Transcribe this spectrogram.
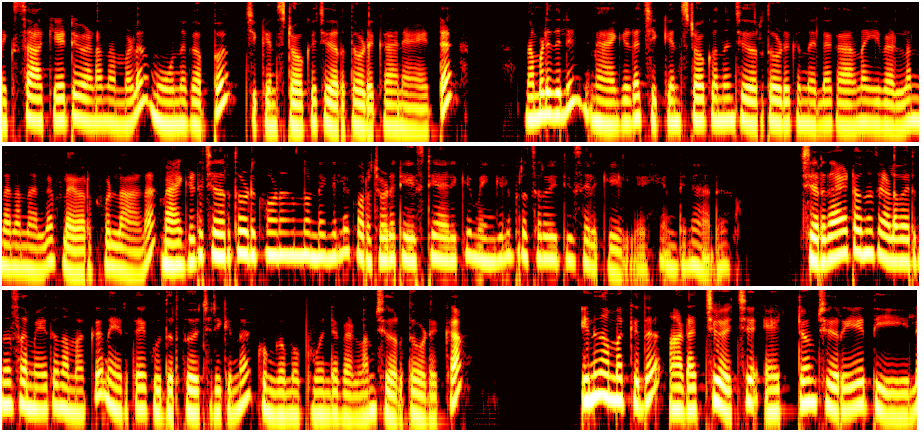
മിക്സ് ആക്കിയിട്ട് വേണം നമ്മൾ മൂന്ന് കപ്പ് ചിക്കൻ സ്റ്റോക്ക് ചേർത്ത് കൊടുക്കാനായിട്ട്. നമ്മളിതിൽ മാഗിയുടെ ചിക്കൻ സ്റ്റോക്ക് ഒന്നും ചേർത്ത് കൊടുക്കുന്നില്ല. കാരണം ഈ വെള്ളം തന്നെ നല്ല ഫ്ലേവർഫുള്ളാണ് മാഗിയുടെ ചേർത്ത് കൊടുക്കുകയാണെന്നുണ്ടെങ്കിൽ കുറച്ചുകൂടെ ടേസ്റ്റി ആയിരിക്കും. എങ്കിലും പ്രിസർവേറ്റീവ്സ് ഒക്കെ എന്തിനാ അത്? ചെറുതായിട്ടൊന്ന് തിള വരുന്ന സമയത്ത് നമുക്ക് നേരത്തെ കുതിർത്ത് വെച്ചിരിക്കുന്ന കുങ്കുമപ്പൂവിന്റെ വെള്ളം ചേർത്ത് കൊടുക്കാം. ഇനി നമുക്കിത് അടച്ചു വെച്ച് ഏറ്റവും ചെറിയ തീയിൽ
